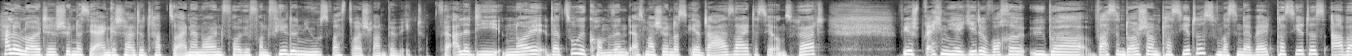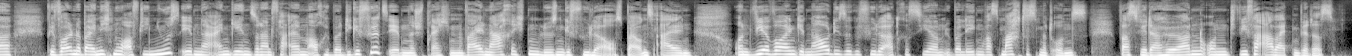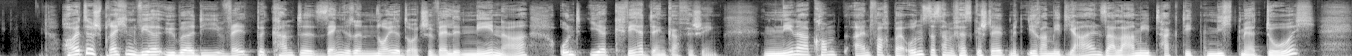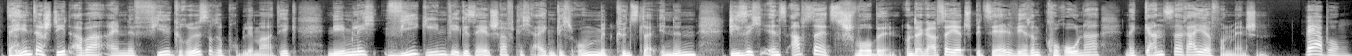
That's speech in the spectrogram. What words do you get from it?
Hallo Leute, schön, dass ihr eingeschaltet habt zu einer neuen Folge von Feel the News, was Deutschland bewegt. Für alle, die neu dazugekommen sind, erstmal schön, dass ihr da seid, dass ihr uns hört. Wir sprechen hier jede Woche über, was in Deutschland passiert ist und was in der Welt passiert ist, aber wir wollen dabei nicht nur auf die News-Ebene eingehen, sondern vor allem auch über die Gefühlsebene sprechen, weil Nachrichten lösen Gefühle aus bei uns allen. Und wir wollen genau diese Gefühle adressieren, überlegen, was macht es mit uns, was wir da hören und wie verarbeiten wir das. Heute sprechen wir über die weltbekannte Sängerin Neue Deutsche Welle Nena und ihr Querdenker-Phishing. Nena kommt einfach bei uns, das haben wir festgestellt, mit ihrer medialen Salamitaktik nicht mehr durch. Dahinter steht aber eine viel größere Problematik, nämlich wie gehen wir gesellschaftlich eigentlich um mit KünstlerInnen, die sich ins Abseits schwurbeln. Und da gab es ja jetzt speziell während Corona eine ganze Reihe von Menschen. Werbung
